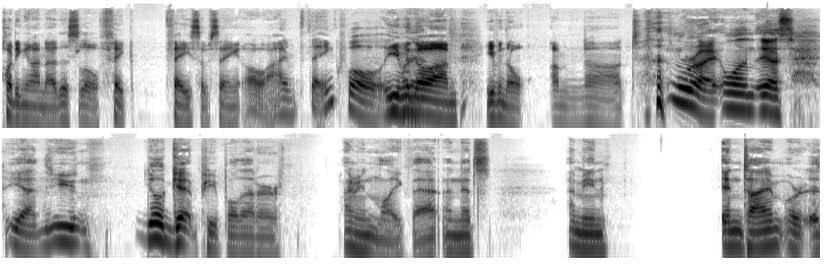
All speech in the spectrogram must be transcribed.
putting on a, this little fake face of saying, "Oh, I'm thankful," even Oh, yeah. though I'm even though I'm not. right. Well, yes, yeah. You you'll get people that are, I mean, like that, and it's, I mean, in time or uh,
